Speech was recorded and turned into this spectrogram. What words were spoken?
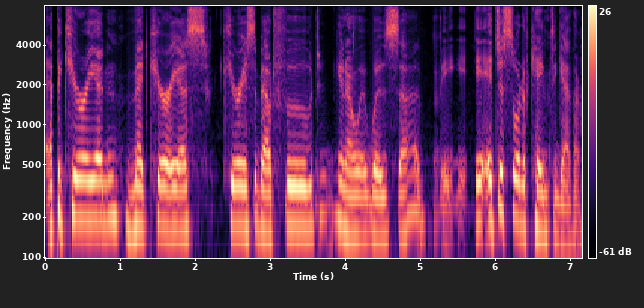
Epicurean, met curious, curious about food. You know, it was. Uh, it, it just sort of came together.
